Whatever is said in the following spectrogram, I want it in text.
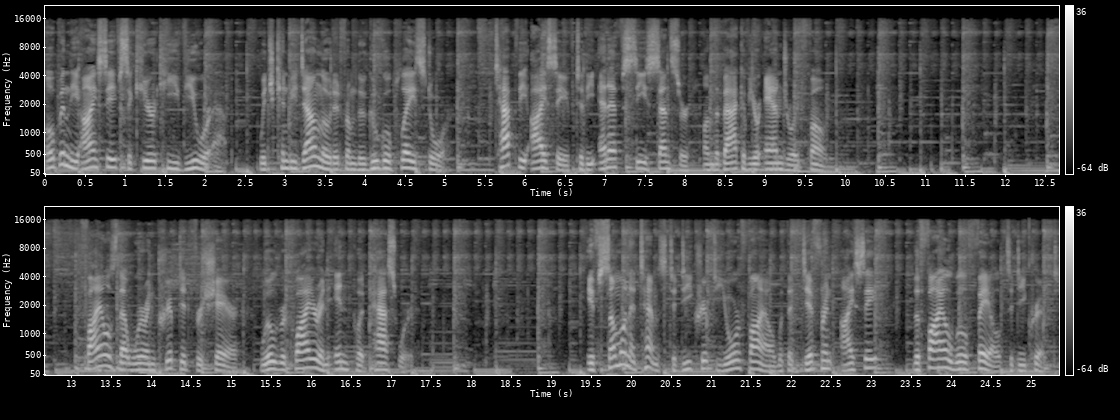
open the iSafe Secure Key Viewer app, which can be downloaded from the Google Play Store. Tap the iSafe to the NFC sensor on the back of your Android phone. Files that were encrypted for share will require an input password. If someone attempts to decrypt your file with a different iSafe, the file will fail to decrypt.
